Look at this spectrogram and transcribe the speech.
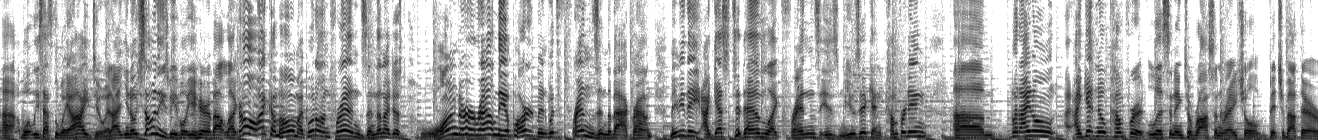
uh, well, at least that's the way I do it. I, you know, some of these people you hear about, like, oh, I come home, I put on Friends, and then I just wander around the apartment with Friends in the background. Maybe they, I guess to them, like, Friends is music and comforting. Um, but I don't, I get no comfort listening to Ross and Rachel bitch about their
